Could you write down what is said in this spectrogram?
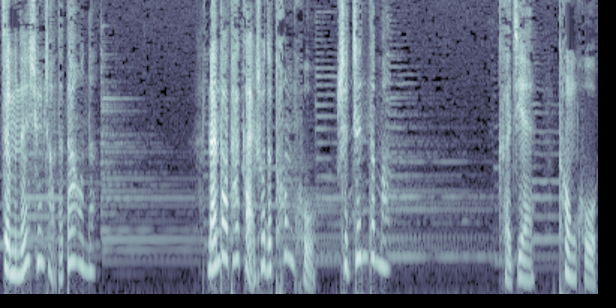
怎么能寻找得到呢？难道他感受的痛苦是真的吗？可见，痛苦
